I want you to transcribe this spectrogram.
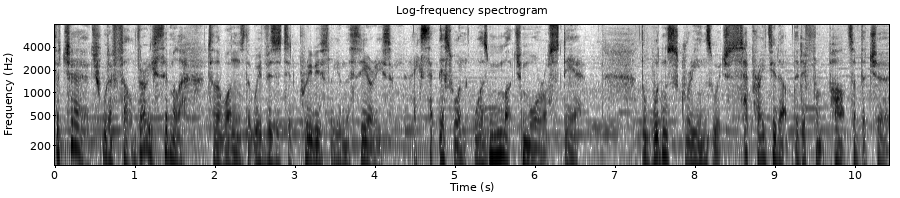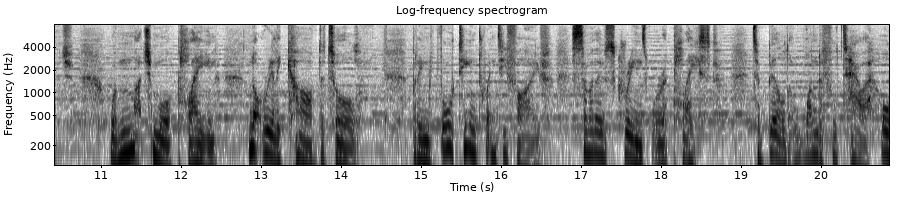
The church would have felt very similar to the ones that we visited previously in the series, except this one was much more austere. The wooden screens which separated up the different parts of the church were much more plain, not really carved at all. But in 1425, some of those screens were replaced to build a wonderful tower, all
